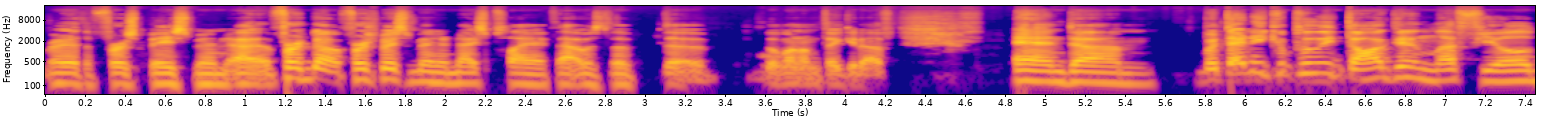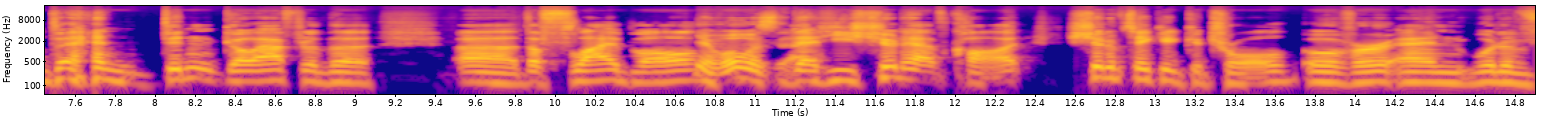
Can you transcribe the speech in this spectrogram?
right at the first baseman. Uh, first no first baseman made a nice play if that was the the the one I'm thinking of. And um, but then he completely dogged it in left field and didn't go after the uh, the fly ball Yeah, what was that? that he should have caught, should have taken control over, and would have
